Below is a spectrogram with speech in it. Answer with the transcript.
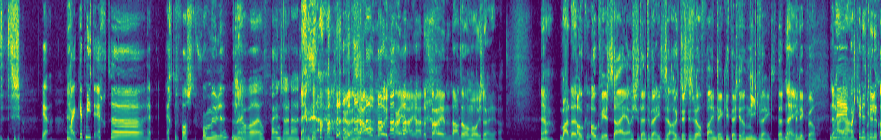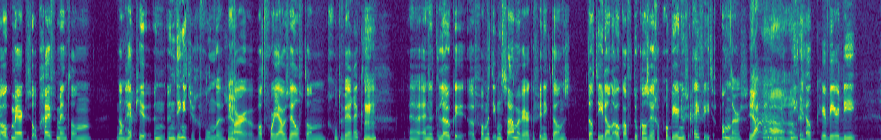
ja. Maar ik heb niet echt, eh, echt een vaste formule. Dat Nee. zou wel heel fijn zijn eigenlijk. dat zou wel mooi zijn, ja. ja. Dat zou inderdaad wel mooi zijn, ja. Ja, maar de, Ook, ook weer saai als je dat weet. Zo, Dus het is wel fijn, denk ik, dat je dan niet weet. Dat, vind ik wel. Nou nee, ja, wat je natuurlijk ook merkt is op een gegeven moment dan... dan heb je een, een dingetje gevonden. Ja. Waar, wat voor jouzelf dan goed werkt. Mhm. Eh, en het leuke van met iemand samenwerken vind ik dan... is dat hij dan ook af en toe kan zeggen... probeer nu eens even iets anders. Ja, Niet elke keer weer die...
